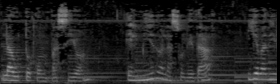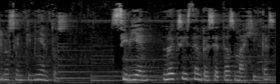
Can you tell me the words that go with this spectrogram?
la autocompasión, el miedo a la soledad, y evadir los sentimientos. Si bien no existen recetas mágicas,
